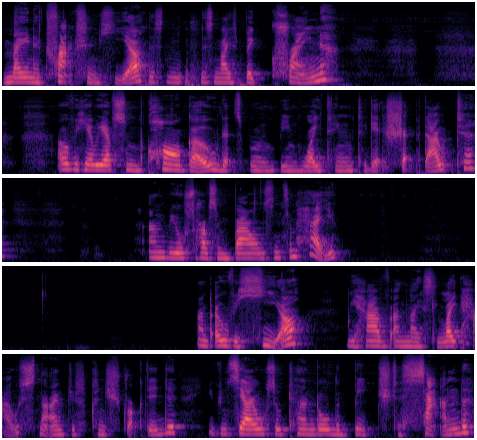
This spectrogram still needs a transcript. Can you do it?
main attraction here, this, this nice big crane. Over here we have some cargo that's been waiting to get shipped out. And we also have some barrels and some hay. And over here, we have a nice lighthouse that I've just constructed. You can see I also turned all the beach to sand.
